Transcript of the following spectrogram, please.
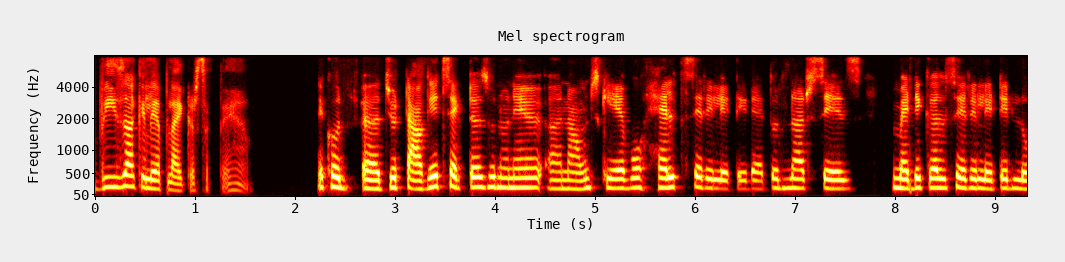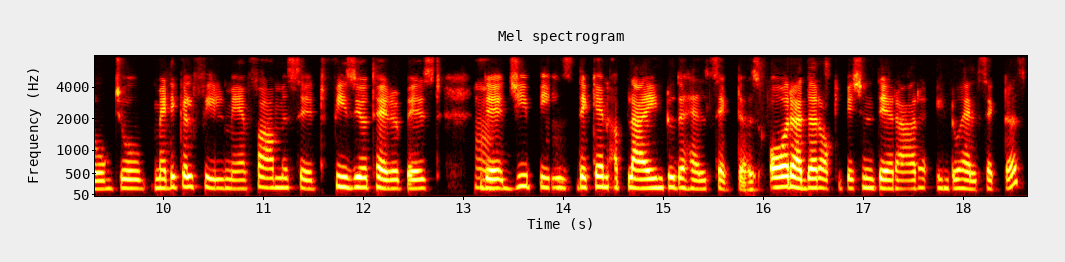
वीज़ा के लिए अप्लाई कर सकते हैं? देखो जो टारगेट सेक्टर्स उन्होंने अनाउंस किए हैं वो हेल्थ से रिलेटेड है तो नर्सेज मेडिकल से रिलेटेड लोग जो मेडिकल फ़ील्ड में है pharmacist physiotherapist physiotherapist GPs they can apply into the health sectors और other occupation there are into health sectors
